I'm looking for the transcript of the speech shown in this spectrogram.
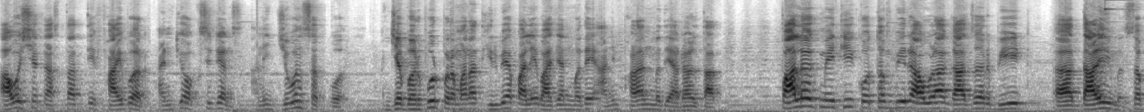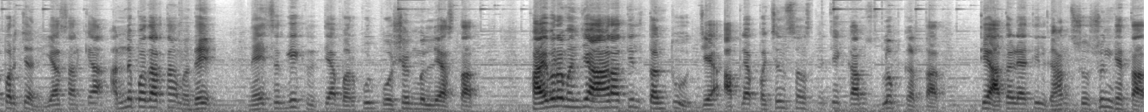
आवश्यक असतात ते फायबर अँटीऑक्सिडंट्स आणि जीवनसत्व जे भरपूर प्रमाणात हिरव्या पालेभाज्यांमध्ये आणि फळांमध्ये आढळतात. पालक मेथी कोथिंबीर आवळा गाजर बीट डाळिंब सफरचंद यासारख्या अन्नपदार्थामध्ये नैसर्गिकरित्या भरपूर पोषण मूल्य असतात. फायबर म्हणजे आहारातील तंतू जे आपल्या पचन संस्थेचे काम सुलभ करतात. ते आतड्यातील घाम शोषून घेतात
